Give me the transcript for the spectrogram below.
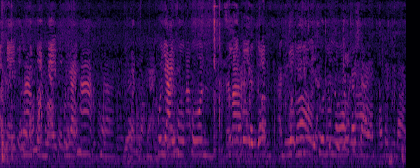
ากับผู้ใหญ่ห้าคนผู้ใหญ่ห้าผู้ใหญ่หกคนแต่ว่าอันนี้ก็ชุดละร้อยใหญ่เอาไปกี่บาท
